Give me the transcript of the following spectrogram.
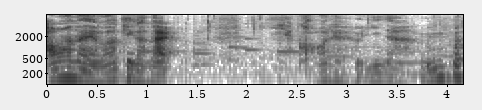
合わないわけがない。いや、これいいな。うまい。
